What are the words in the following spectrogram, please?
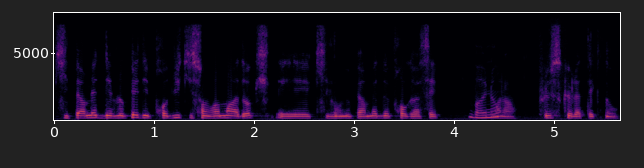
qui permet de développer des produits qui sont vraiment ad hoc et qui vont nous permettre de progresser. Voilà, plus que la techno.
